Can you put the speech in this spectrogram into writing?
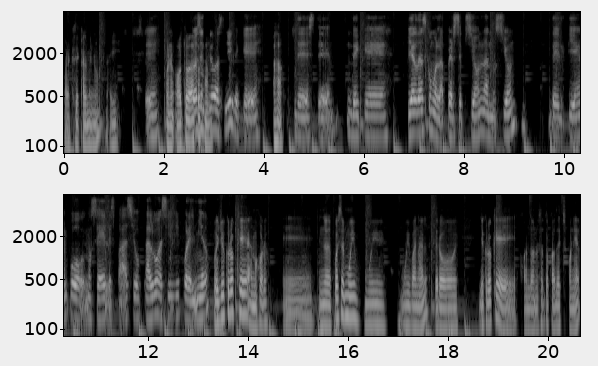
para que se calme, ¿no? Ahí. Sí. Bueno, otro dato. ¿Tú has sentido así de que, Ajá. de este, de que pierdas como la percepción, la noción del tiempo, no sé, el espacio, algo así por el miedo? Pues yo creo que a lo mejor eh, no, puede ser muy, muy, muy banal, pero yo creo que cuando nos ha tocado exponer,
